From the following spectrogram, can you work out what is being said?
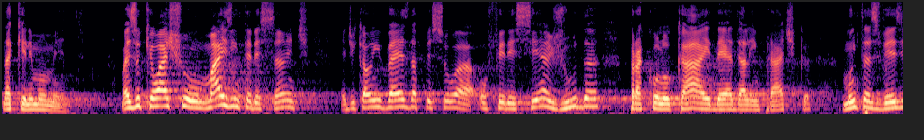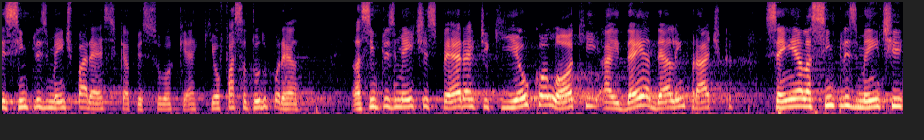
naquele momento. Mas o que eu acho mais interessante é de que ao invés da pessoa oferecer ajuda para colocar a ideia dela em prática, muitas vezes simplesmente parece que a pessoa quer que eu faça tudo por ela. Ela simplesmente espera de que eu coloque a ideia dela em prática, sem ela simplesmente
